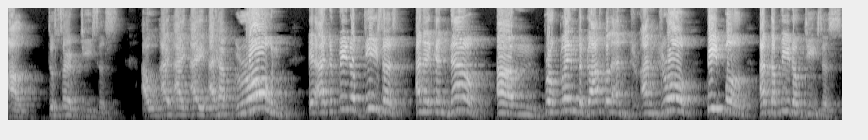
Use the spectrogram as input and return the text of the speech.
out to serve Jesus. I, I, I, I have grown at the feet of Jesus and I can now um, proclaim the gospel and, and draw people at the feet of Jesus.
